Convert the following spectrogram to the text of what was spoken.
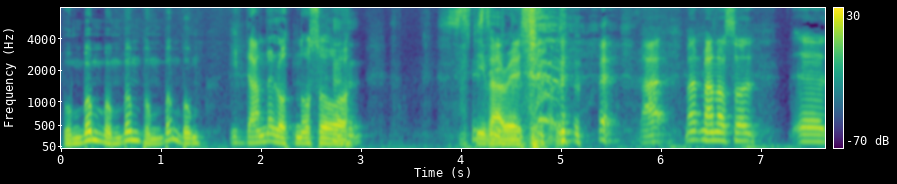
bom, bom, bom, bom, bom, bom, bom. I denne låten også Steve Harris. Nei, men, men altså eh,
